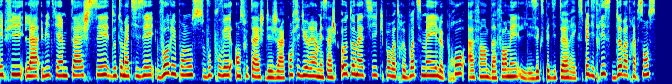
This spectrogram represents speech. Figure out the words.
Et puis la huitième tâche, c'est d'automatiser vos réponses. Vous pouvez en sous-tâche déjà configurer un message automatique pour votre boîte mail pro afin d'informer les expéditeurs et expéditrices de votre absence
